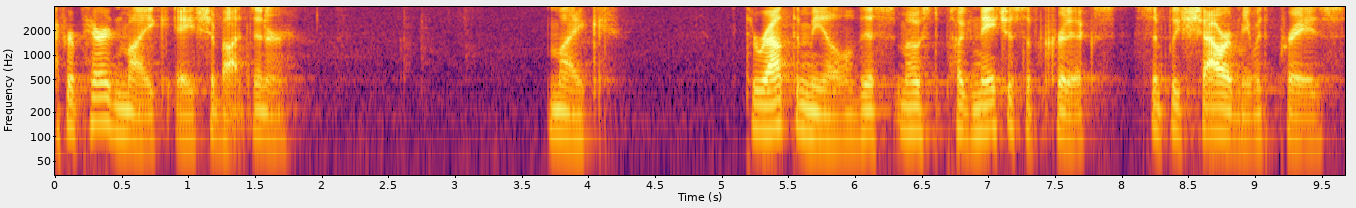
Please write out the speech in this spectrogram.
I prepared Mike a Shabbat dinner. Mike. Throughout the meal, this most pugnacious of critics simply showered me with praise.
